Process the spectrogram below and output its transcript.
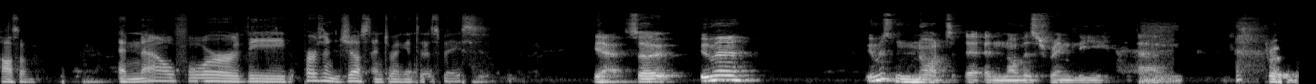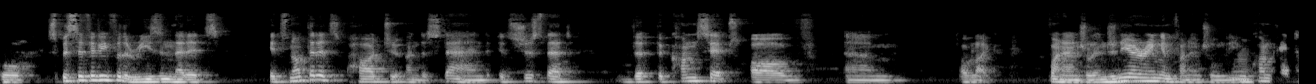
Awesome. And now for the person just entering into the space. Yeah. So Uma Uma's not a, a novice friendly um, protocol, specifically for the reason that it's it's not that it's hard to understand. It's just that the the concepts of um, of like financial engineering and financial legal mm. contracts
